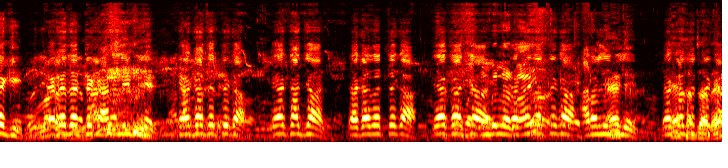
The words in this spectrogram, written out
টাকি 1000 টাকা আড়ালি বিলের 1000 টাকা 1000 1000 টাকা 1000 1000 টাকা আড়ালি বিলের 1000 টাকা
